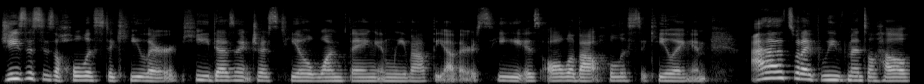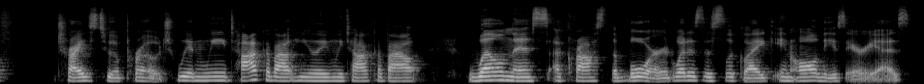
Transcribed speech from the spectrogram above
Jesus is a holistic healer. He doesn't just heal one thing and leave out the others. He is all about holistic healing. And that's what I believe mental health tries to approach. When we talk about healing, we talk about wellness across the board. What does this look like in all these areas?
